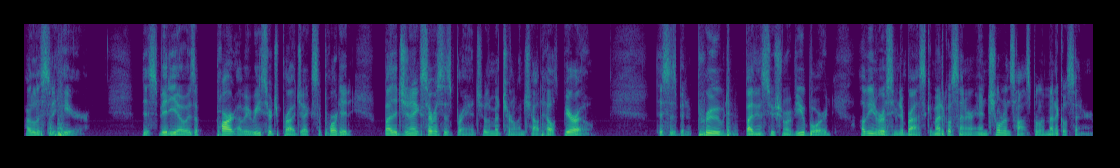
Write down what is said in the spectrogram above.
are listed here. This video is a part of a research project supported by the Genetic Services Branch of the Maternal and Child Health Bureau. This has been approved by the Institutional Review Board of the University of Nebraska Medical Center and Children's Hospital and Medical Center.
